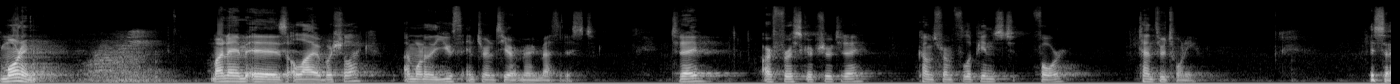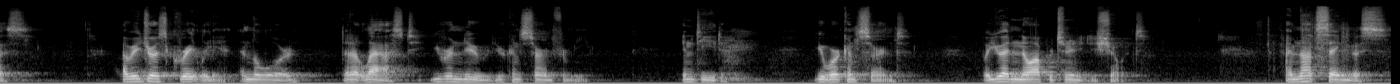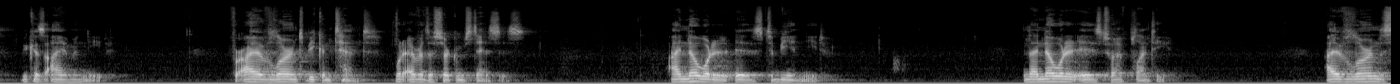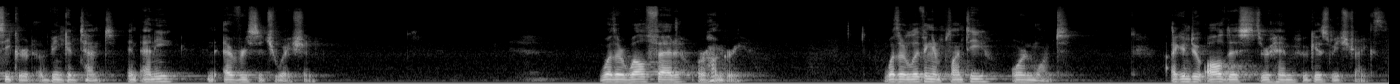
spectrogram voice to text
Good morning. My name is Elia Bushelek. I'm one of the youth interns here at Mary Methodist. Today, our first scripture today comes from Philippians 4 10 through 20. It says, I rejoice greatly in the Lord that at last you renewed your concern for me. Indeed, you were concerned, but you had no opportunity to show it. I'm not saying this because I am in need, for I have learned to be content, whatever the circumstances. I know what it is to be in need, and I know what it is to have plenty. I have learned the secret of being content in any and every situation, whether well fed or hungry, whether living in plenty or in want. I can do all this through him who gives me strength.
